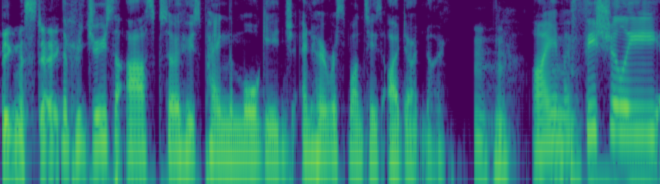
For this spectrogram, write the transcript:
Big mistake. The producer asks her who's paying the mortgage, and her response is, I don't know. Mm-hmm. I am mm-hmm. officially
